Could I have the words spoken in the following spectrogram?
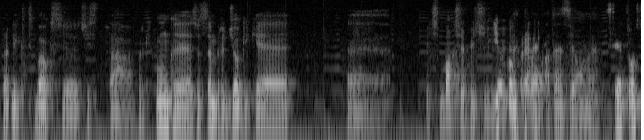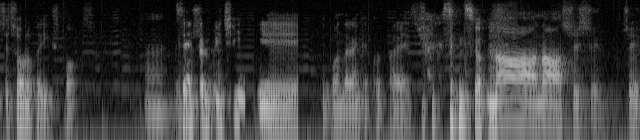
per Xbox eh, ci sta, perché comunque sono sempre giochi che eh, Xbox e PC, Io eh, comprerei. attenzione. se fosse solo per Xbox, Mm, se è per. PC eh, può andare anche a colpa S, cioè nel senso No, no, sì, sì, sì.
